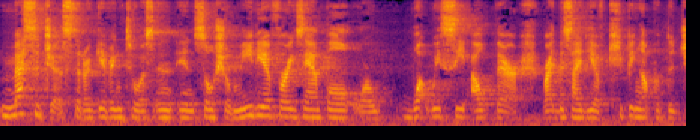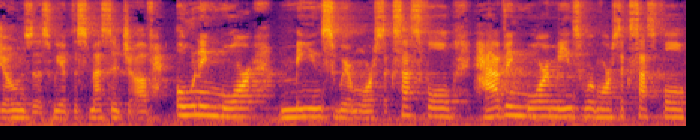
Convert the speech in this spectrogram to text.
messages that are giving to us in, in social media, for example, or what we see out there, right? This idea of keeping up with the Joneses. We have this message of owning more means we're more successful. Having more means we're more successful.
